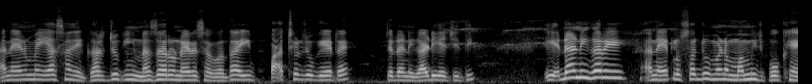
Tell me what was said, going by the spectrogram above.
અને એમાં યાસાની ઘર જો કંઈક નજારો નહીં રહી શકો હતા. એ પાછળ જો ગેટ હે જેડાની ગાડી હચી હતી. એ એડાની કરી અને એટલું સજ્જું મને મમ્મી જ પોખે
